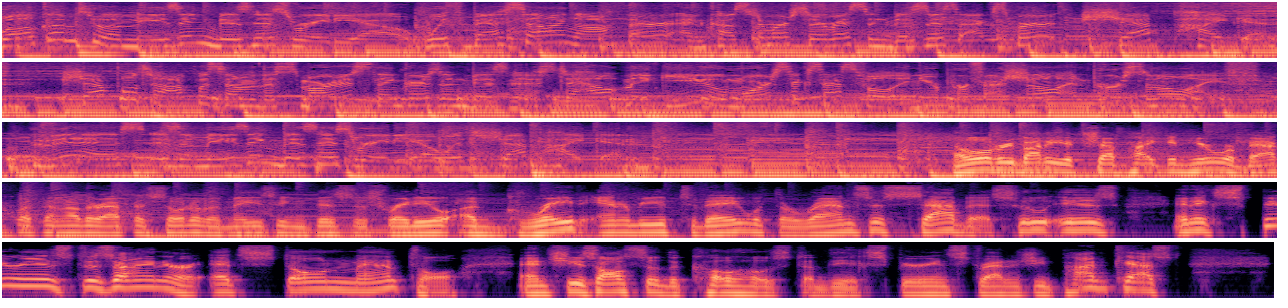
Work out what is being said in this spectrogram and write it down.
Welcome to Amazing Business Radio with best-selling author and customer service and business expert Shep Hyken. Shep will talk with some of the smartest thinkers in business to help make you more successful in your professional and personal life. This is Amazing Business Radio with Shep Hyken. Hello, everybody. It's Shep Hyken here. We're back with another episode of Amazing Business Radio. A great interview today with Aransas Savas, who is an experienced designer at Stone Mantel. And she's also the co host of the Experience Strategy podcast.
